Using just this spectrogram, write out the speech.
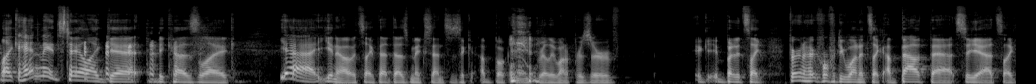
like Handmaid's Tale, I get because like, yeah, you know, it's like that does make sense as a, a book that you really want to preserve. It- But it's like Fahrenheit 451. It's like about that. So yeah, it's like,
